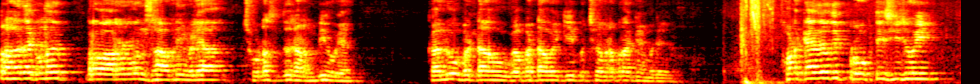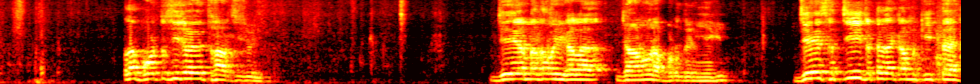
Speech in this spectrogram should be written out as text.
ਪਰ ਹਜੇ ਤੱਕ ਉਹਨਾਂ ਦੇ ਪਰਿਵਾਰ ਨੂੰ ਇਨਸਾਫ ਨਹੀਂ ਮਿਲਿਆ ਛੋਟਾ ਸਿੱਧੂ ਜਨਮ ਵੀ ਹੋ ਗਿਆ। ਕੱਲ ਨੂੰ ਉਹ ਵੱਡਾ ਹੋਊਗਾ ਵੱਡਾ ਹੋਏ ਕੀ ਪੁੱਛਿਆ ਮੇਰਾ ਭਰਾ ਕਿਵੇਂ ਮਰੇਗਾ ਹੁਣ ਕਹਿੰਦੇ ਉਹਦੀ ਪ੍ਰੋਪਰਟੀ ਸੀ ਹੋਈ ਉਹਦਾ ਬੁੱਟ ਸੀ ਜੋ ਥਾਰ ਸੀ ਹੋਈ ਜੇ ਮੈਂ ਤਾਂ ਉਹੀ ਗੱਲ ਹੈ, ਜਾਨ ਉਹ ਰੱਬ ਨੂੰ ਦੇਣੀ ਹੈਗੀ। ਜੇ ਸੱਚੀ ਜੱਟੇ ਦਾ ਕੰਮ ਕੀਤਾ ਹੈ,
